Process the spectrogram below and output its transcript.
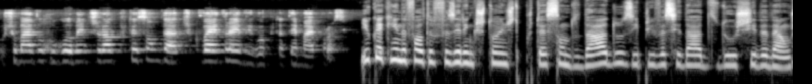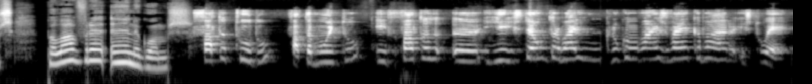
o chamado Regulamento Geral de Proteção de Dados, que vai entrar em vigor, portanto, é mais próximo. E o que é que ainda falta fazer em questões de proteção de dados e privacidade dos cidadãos? Palavra a Ana Gomes. Falta tudo, falta muito, e falta uh, e isto é um trabalho que nunca mais vai acabar. Isto é,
